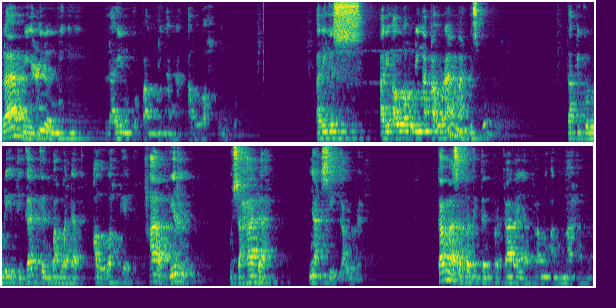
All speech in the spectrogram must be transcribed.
La bi ilmihi lain ku Allah hungkul ari geus ari Allah udinga ka urang mah geus tapi kudu diintikadkan bahwa dat Allah ge hadir musyahadah nyaksi ka urang. Kama seperti kan perkara yang kamu anu maham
